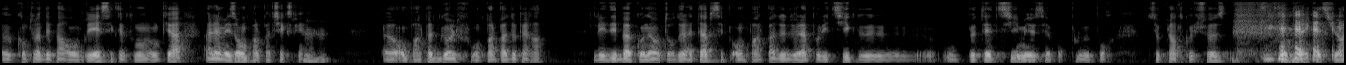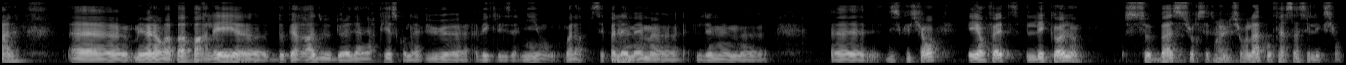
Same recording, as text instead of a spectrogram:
Euh, quand on a des parents ouvriers, c'est exactement mon cas, à la maison on ne parle pas de Shakespeare, mmh euh, on ne parle pas de golf ou on ne parle pas d'opéra les débats qu'on a autour de la table, on ne parle pas de, de, la politique, de, ou peut-être si, mais c'est pour, pour se plaindre quelque chose, très caricatural. Euh, mais voilà, on va pas parler euh, d'opéra de, de, la dernière pièce qu'on a vue euh, avec les amis. Ou, voilà, c'est pas les mmh. mêmes, les mêmes discussions. Et en fait, l'école, se base sur cette culture-là pour faire sa sélection.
